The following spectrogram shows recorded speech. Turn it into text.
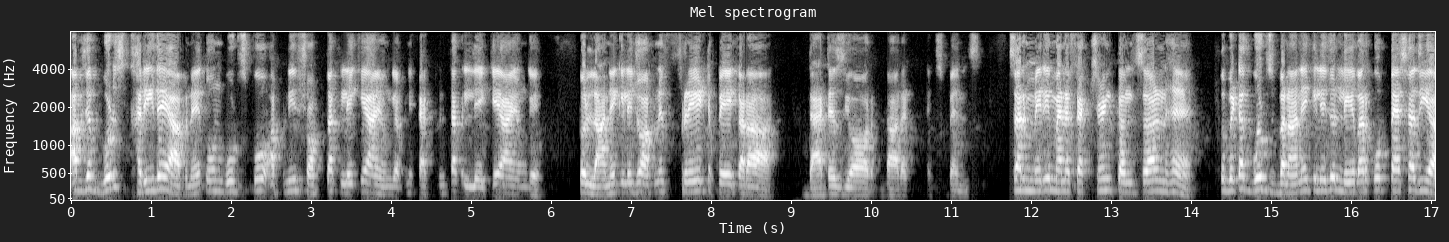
अब जब गुड्स खरीदे आपने तो उन गुड्स को अपनी शॉप तक लेके आए होंगे, अपनी फैक्ट्री तक लेके आए होंगे। तो लाने के लिए जो आपने फ्रेट पे करा that is your direct expense sir मेरी मैन्युफैक्चरिंग कंसर्न है। तो बेटा गुड्स बनाने के लिए जो लेबर को पैसा दिया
